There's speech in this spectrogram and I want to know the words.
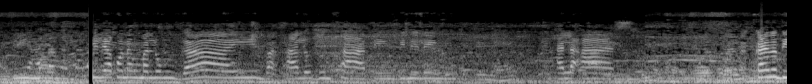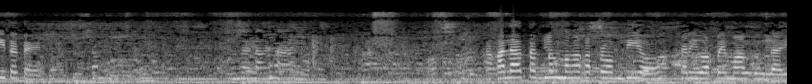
Hindi man. Bili ako ng malunggay. ba- Halo dun sa ating biniling halaan. Kano dito, te? Yun na lang halo ko. Nakalatag lang mga kapromdi, oh. Sariwa pa yung mga gulay.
